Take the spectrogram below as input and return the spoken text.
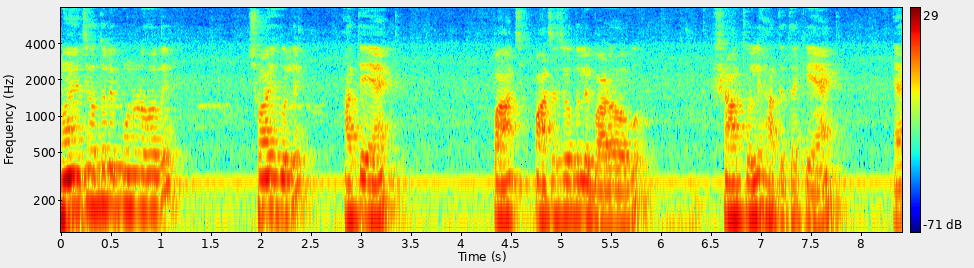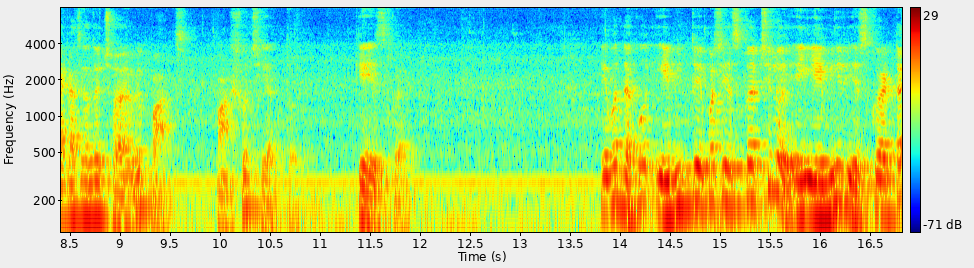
নয় আছে হতে হলে পনেরো হবে, ছয় হলে হাতে এক পাঁচ পাঁচ আছে হতে হলে বারো হব। সাত হলে হাতে থাকে এক এক আছে কত ছয় হবে পাঁচ, পাঁচশো ছিয়াত্তর, কে স্কোয়ার? এবার দেখো এবির তো এপাশে স্কোয়ার ছিল, এই এবির স্কোয়ারটা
